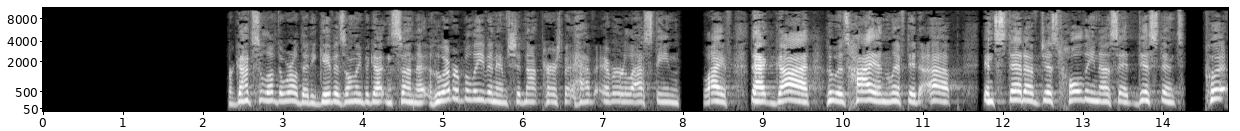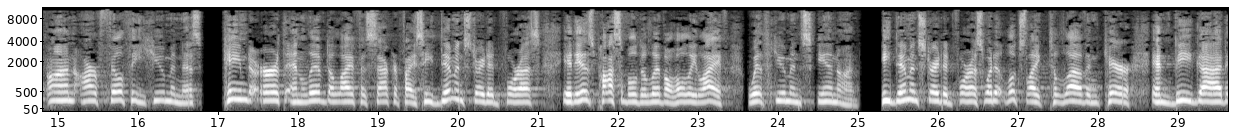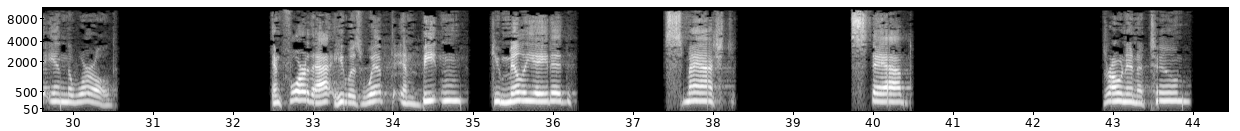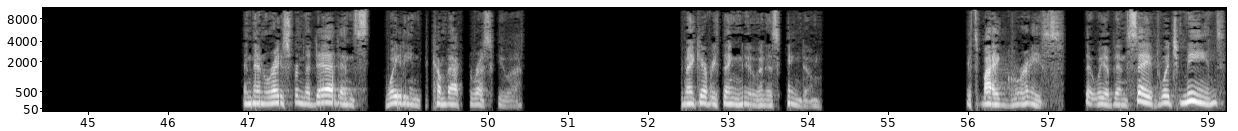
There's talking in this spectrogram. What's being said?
For God so loved the world that he gave his only begotten Son, that whoever believe in him should not perish but have everlasting life. That God, who is high and lifted up, instead of just holding us at distance, put on our filthy humanness, came to earth and lived a life of sacrifice. He demonstrated for us it is possible to live a holy life with human skin on. He demonstrated for us what it looks like to love and care and be God in the world. And for that, he was whipped and beaten, humiliated, smashed, stabbed, thrown in a tomb, and then raised from the dead and waiting to come back to rescue us, to make everything new in his kingdom. It's by grace that we have been saved, which means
